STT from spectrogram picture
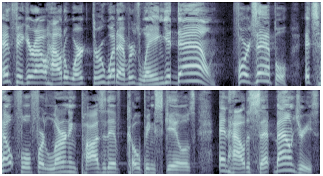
and figure out how to work through whatever's weighing you down. For example, it's helpful for learning positive coping skills and how to set boundaries.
